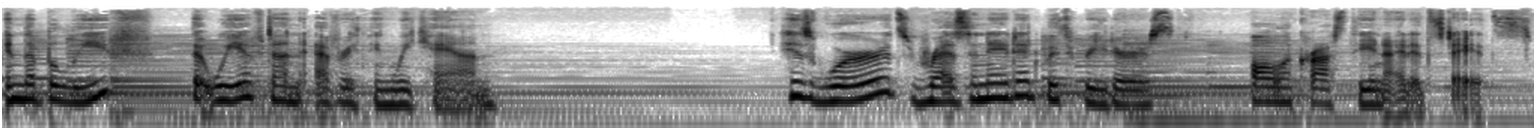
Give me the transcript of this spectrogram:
in the belief that we have done everything we can. His words resonated with readers all across the United States.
